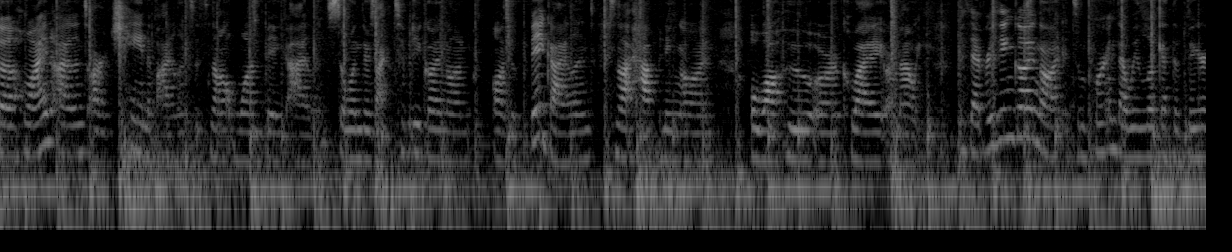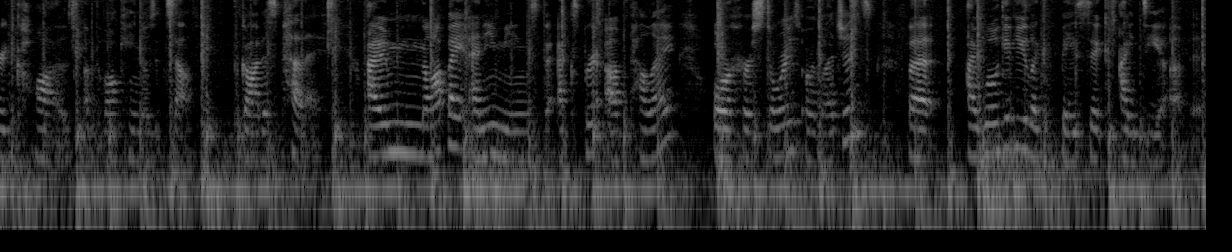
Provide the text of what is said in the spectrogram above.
The Hawaiian Islands are a chain of islands, it's not one big island. So when there's activity going on on the big island, it's not happening on Oahu or Kauai or Maui. With everything going on, it's important that we look at the very cause of the volcanoes itself, the goddess Pele. I'm not by any means the expert of Pele or her stories or legends, but I will give you like a basic idea of it.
